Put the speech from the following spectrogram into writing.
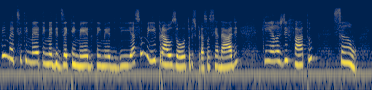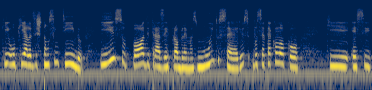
Tem medo de sentir medo, tem medo de dizer que tem medo, tem medo de assumir para os outros, para a sociedade, quem elas de fato são, que, o que elas estão sentindo. E isso pode trazer problemas muito sérios. Você até colocou que esse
